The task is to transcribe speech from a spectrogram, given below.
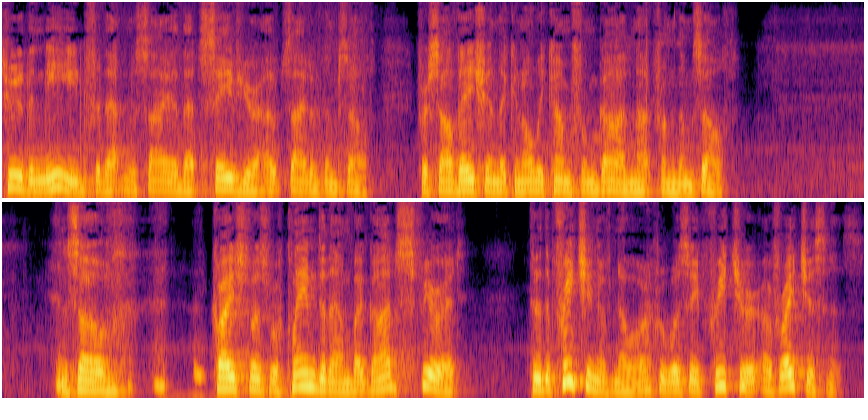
to the need for that Messiah, that Savior outside of themselves, for salvation that can only come from God, not from themselves. And so Christ was proclaimed to them by God's Spirit through the preaching of Noah, who was a preacher of righteousness.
